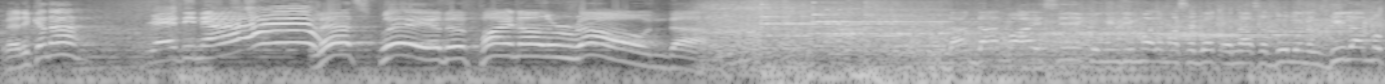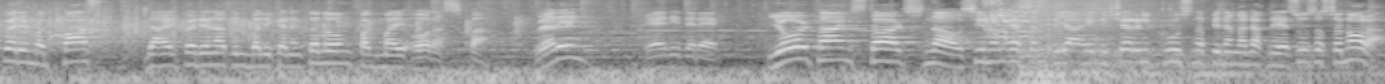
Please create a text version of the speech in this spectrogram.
Ready ka na? Ready na? Let's play the final round. Tandaan mo, IC, kung hindi mo alam ang sagot o nasa dulo ng dila mo, pwede mag-pass dahil pwede nating balikan ang tanong pag may oras pa. Ready? Ready, direct. Your time starts now. Sinong S ang tiyahin ni Cheryl Cruz na pinanganak ni Jesus sa Sonora?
